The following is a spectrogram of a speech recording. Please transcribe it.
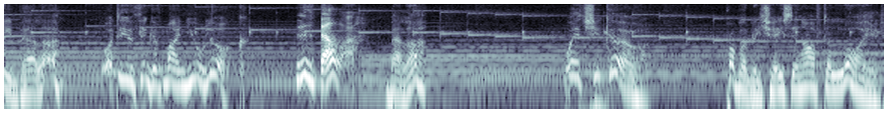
Hey, Bella. What do you think of my new look? Who's Bella? Bella? Where'd she go? Probably chasing after Lloyd.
